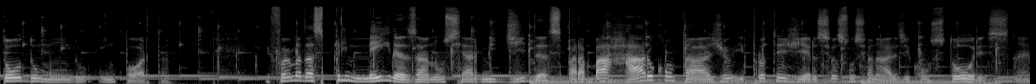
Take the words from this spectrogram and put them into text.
todo mundo importa. E foi uma das primeiras a anunciar medidas para barrar o contágio e proteger os seus funcionários e consultores, né?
